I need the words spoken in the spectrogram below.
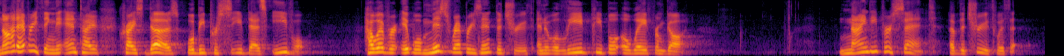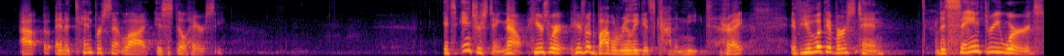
Not everything the Antichrist does will be perceived as evil. However, it will misrepresent the truth and it will lead people away from God. 90% of the truth with and a 10% lie is still heresy. It's interesting. Now, here's where, here's where the Bible really gets kind of neat, right? If you look at verse 10, the same three words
